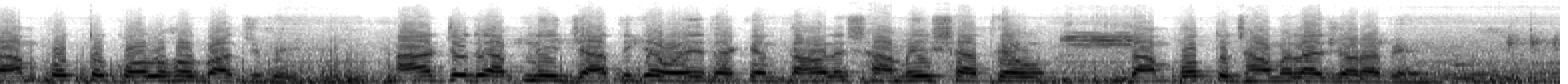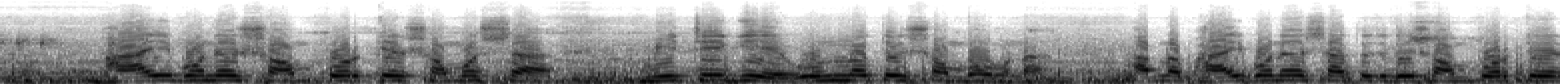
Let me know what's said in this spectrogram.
দাম্পত্য কলহ বাজবে। আর যদি আপনি জাতিকে হয়ে থাকেন, তাহলে স্বামীর সাথেও দাম্পত্য ঝামেলায় জড়াবেন। ভাই বোনের সম্পর্কের সমস্যা মিটে গিয়ে উন্নতির সম্ভাবনা। আপনার ভাই বোনের সাথে যদি সম্পর্কের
